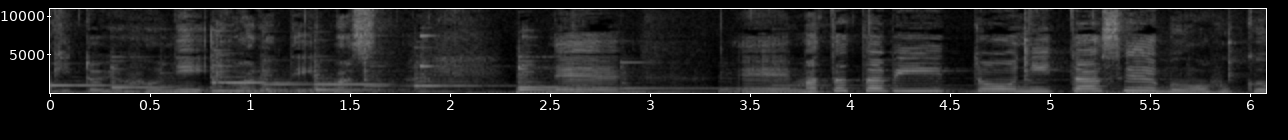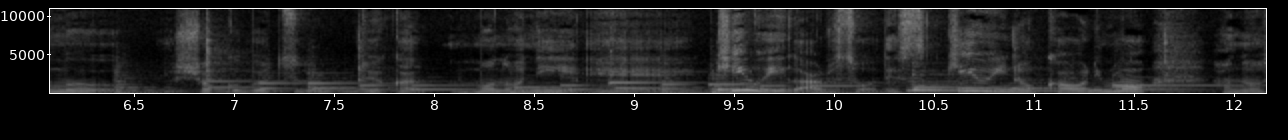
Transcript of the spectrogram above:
きというふうに言われています。マタタビと似た成分を含む植物というかものに、えー、キウイがあるそうです。キウイの香りもあの好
